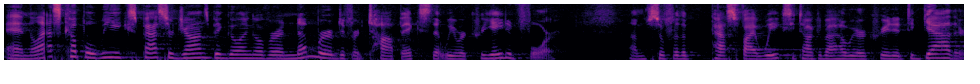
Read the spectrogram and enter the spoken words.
And the last couple weeks, Pastor John's been going over a number of different topics that we were created for. Um, so, for the past five weeks, he talked about how we were created to gather,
